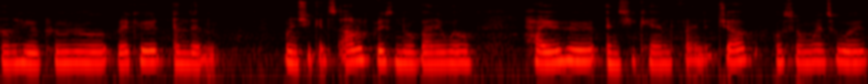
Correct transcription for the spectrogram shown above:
on her criminal record and then when she gets out of prison nobody will hire her and she can't find a job or somewhere to work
